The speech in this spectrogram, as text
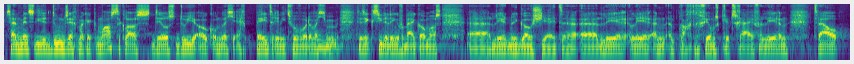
zijn het mensen die dit doen, zeg maar, kijk, masterclass deels doe je ook omdat je echt beter in iets wil worden. Wat je, mhm. dus ik zie er dingen voorbij komen als uh, leer negotiaten, uh, leer, leer een, een prachtig filmscript schrijven, leren terwijl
